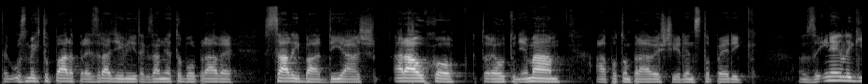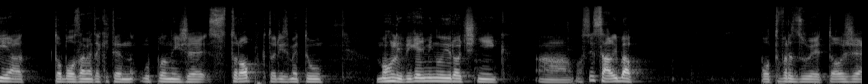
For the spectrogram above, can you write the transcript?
tak už sme ich tu pár prezradili, tak za mňa to bol práve Saliba, Diaz, Araujo, ktorého tu nemám a potom práve ešte jeden stopérik z inej ligy a to bol za mňa taký ten úplný, že strop, ktorý sme tu mohli vidieť minulý ročník a vlastne Saliba potvrdzuje to, že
